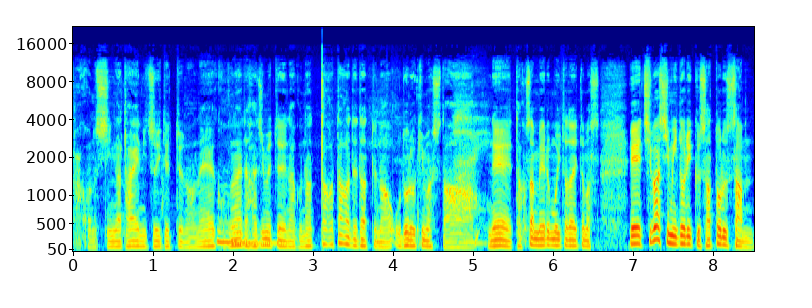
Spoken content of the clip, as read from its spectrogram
ぱこの新型肺炎についてっていうのはね、国内で初めて亡くなった方が出たっていうのは驚きました。はい、ねたくさんメールもいただいてます。えー、千葉市緑区悟さん。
